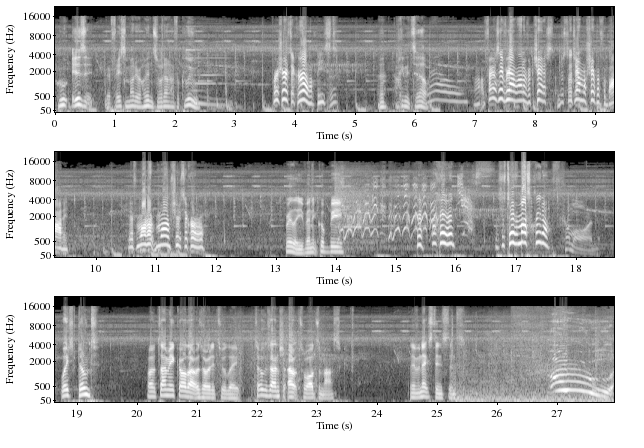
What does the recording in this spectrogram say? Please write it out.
Who is it? Their face and Mario hidden, so I don't have a clue. Pretty sure it's a girl, at least. Huh? How can you tell? Well, Uh, fancy the outline of a chest, and just the general shape of a body. If mom, mom sure it's a girl. Really? Then it could be. Okay, okay then. Let's just take the mask clean off. Come on. Wait, don't! By the time he called out, it was already too late. Tokuzan shot out towards the mask. And in the next instant. Ooh!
